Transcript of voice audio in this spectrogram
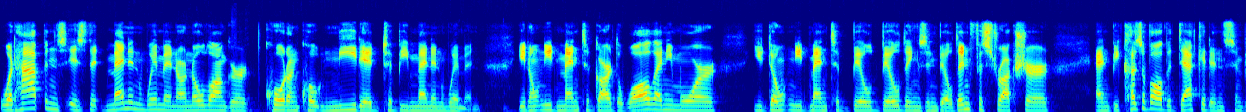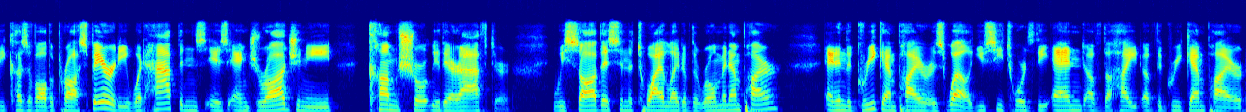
what happens is that men and women are no longer quote unquote needed to be men and women. You don't need men to guard the wall anymore. You don't need men to build buildings and build infrastructure. And because of all the decadence and because of all the prosperity, what happens is androgyny comes shortly thereafter. We saw this in the twilight of the Roman Empire and in the Greek Empire as well. You see towards the end of the height of the Greek Empire,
